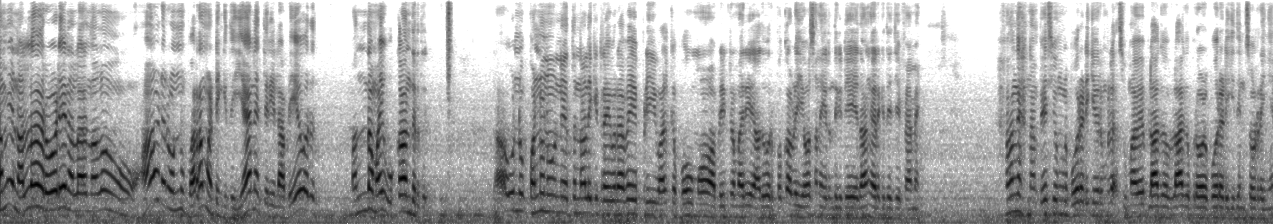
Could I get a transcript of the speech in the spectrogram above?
சமயம் நல்லா ரோடே நல்லா இருந்தாலும் ஆர்டர் ஒன்றும் வர மாட்டேங்குது. ஏன்னே தெரியல. அப்படியே ஒரு மந்தமாய் உட்காந்துருது ஒன்று பண்ணணும் எத்தனை நாளைக்கு டிரைவராகவே இப்படி வாழ்க்கை போகுமோ அப்படின்ற மாதிரி அது ஒரு பக்கம் அப்படியே யோசனை இருந்துக்கிட்டே தாங்க இருக்குது ஜிஃபேமே வாங்க நான் பேசி உங்களை போர் அடிக்க விரும்பல. சும்மாவே பிளாக் பிளாக் ப்ரோ போர் அடிக்குதுன்னு சொல்கிறீங்க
